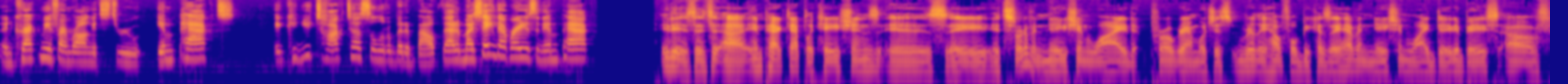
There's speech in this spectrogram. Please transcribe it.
and correct me if I'm wrong. It's through Impact. And can you talk to us a little bit about that? Am I saying that right? As an impact? It is. It's uh, Impact Applications is a. It's sort of a nationwide program, which is really helpful because they have a nationwide database of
